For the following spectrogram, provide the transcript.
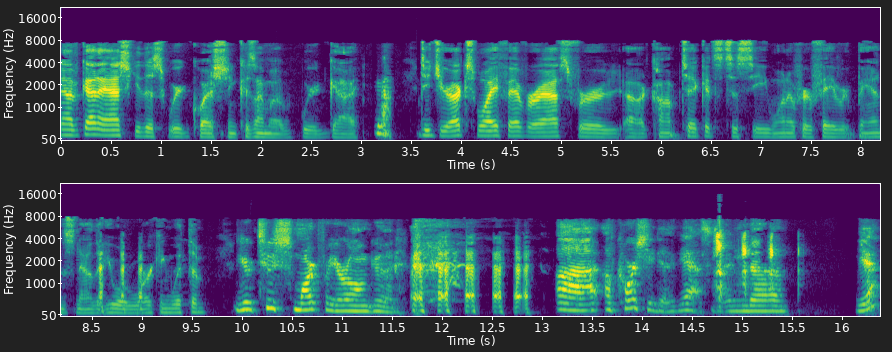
Now, I've got to ask you this weird question because I'm a weird guy. Yeah. Did your ex-wife ever ask for uh, comp tickets to see one of her favorite bands now that you were working with them? You're too smart for your own good. uh, of course she did. Yes, and uh, yeah,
